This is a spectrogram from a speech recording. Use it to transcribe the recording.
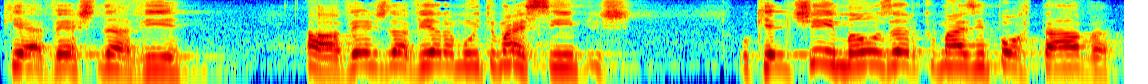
que é a veste de Davi a vez de Davi era muito mais simples. O que ele tinha em mãos era o que mais importava.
